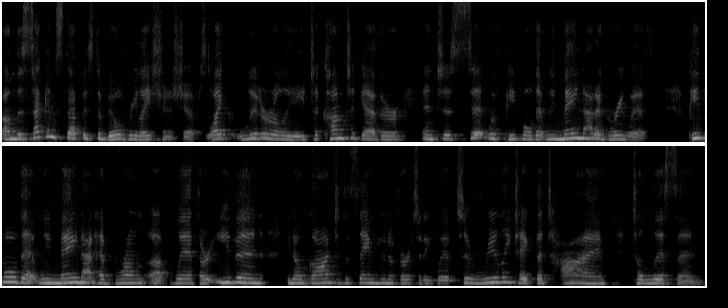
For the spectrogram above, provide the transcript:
Um, the second step is to build relationships, like literally to come together and to sit with people that we may not agree with, people that we may not have grown up with or even, you know, gone to the same university with, to really take the time to listen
